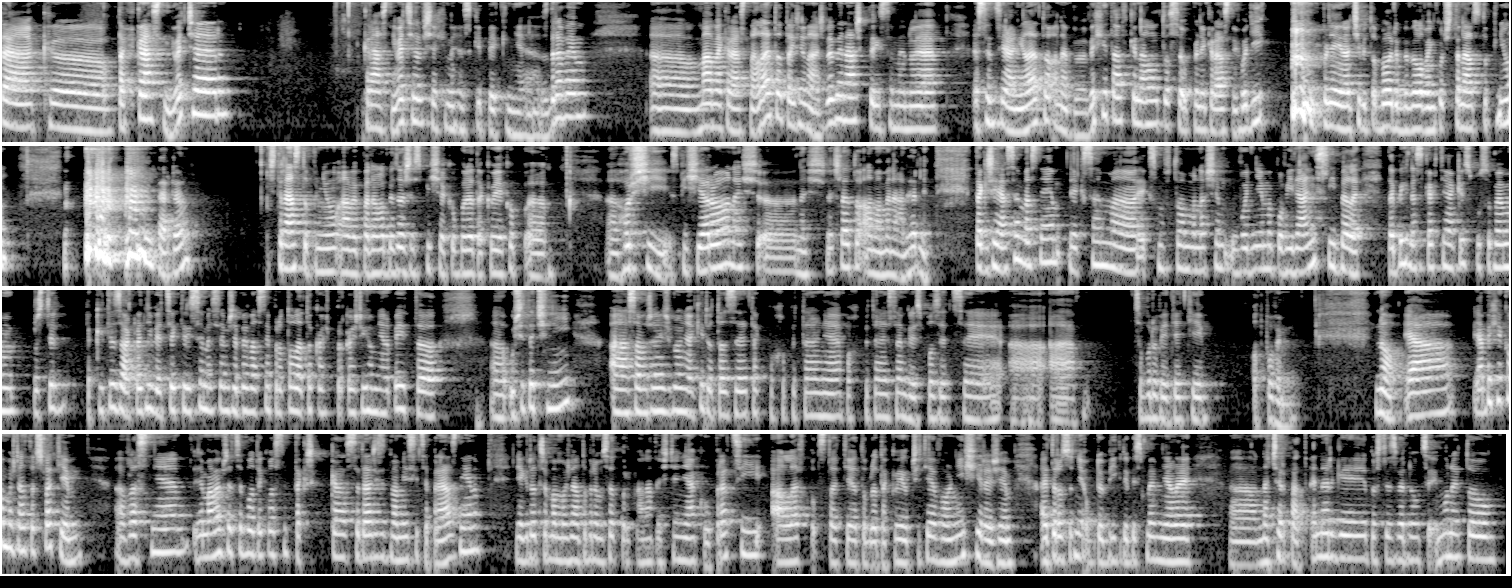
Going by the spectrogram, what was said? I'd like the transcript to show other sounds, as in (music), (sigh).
Tak, eh, tak krásný večer. Krásný večer, všechny hezky pěkně zdravím. Eh, máme krásné léto, takže náš webinář, který se jmenuje Esenciální léto a nebo vychytávky na léto se úplně krásně hodí. (clears throat) úplně jinak by to bylo, kdyby bylo venku 14 stupňů. (clears throat) Pardon. 14 stupňů a vypadalo by to, že spíš jako bude takový jako Eh, horší spíš jaro než, eh, než, než léto, ale máme nádherně. Takže já jsem vlastně, jak, jsem, eh, jak jsme v tom našem úvodním povídání slíbili, tak bych dneska chtěla nějakým způsobem prostě takové ty základní věci, které si myslím, že by vlastně pro to léto pro každého měly být uh, užitečný. A samozřejmě, když budou nějaké dotazy, tak pochopitelně, pochopitelně jsem k dispozici a, a co budu vědět, ti odpovím. No, já já bych jako možná začala tím, vlastně, že máme před sebou tak vlastně takřka se dá říct dva měsíce prázdnin. Někdo třeba možná to bude muset prokládat ještě nějakou prací, ale v podstatě to bude takový určitě volnější režim a je to rozhodně období, kdy jsme měli načerpat energii, prostě zvednout si imunitu.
